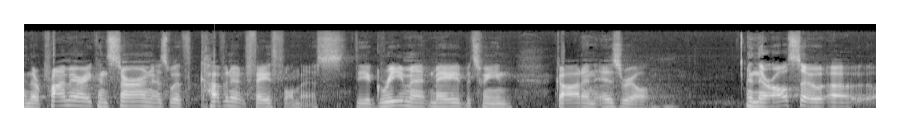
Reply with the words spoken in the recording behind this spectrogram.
And their primary concern is with covenant faithfulness, the agreement made between God and Israel. And they're also uh,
